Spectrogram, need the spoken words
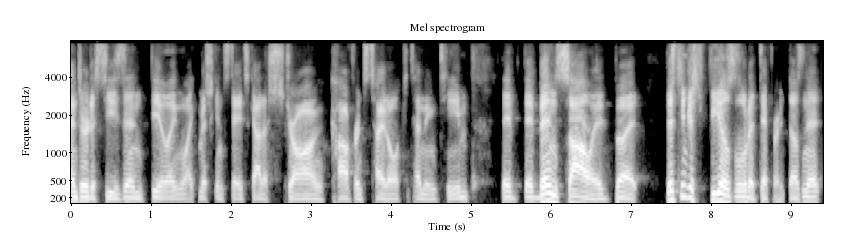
entered a season feeling like Michigan State's got a strong conference title contending team. They've they've been solid, but this team just feels a little bit different, doesn't it?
